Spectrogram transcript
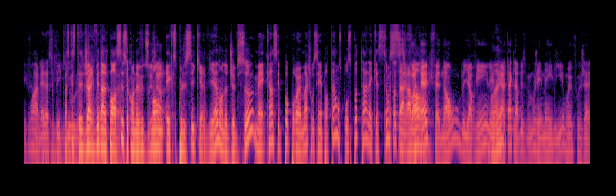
Il fait, Ouais, mais là, c'est des Parce que c'était déjà arrivé dans le passé, ce qu'on a vu du monde expulsé qui reviennent, on a déjà vu ça, mais quand c'est pas pour un match aussi important, on se pose pas tant la question si ça a rapport. puis il fait non, il revient, il attaque l'arbitre, dit, moi j'ai les mains liées, moi il faut que j'a-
